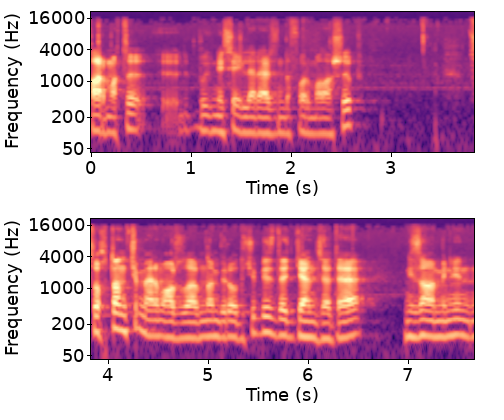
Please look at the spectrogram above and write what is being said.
formatı e, bu neçə illər ərzində formalaşıb. Çoxdan ki mənim arzularımdan biri odur ki, biz də Gəncədə Nizaminin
